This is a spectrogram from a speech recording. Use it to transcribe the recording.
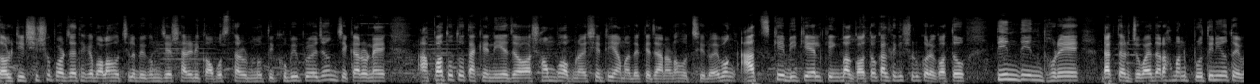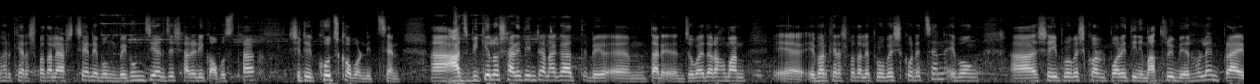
দলটির শীর্ষ পর্যায় থেকে বলা হচ্ছিল বেগম জিয়ার শারীরিক অবস্থার উন্নতি খুবই প্রয়োজন, যে কারণে আপাতত তাকে নিয়ে যাওয়া সম্ভব নয় সেটি আমাদেরকে জানানো হচ্ছিল। এবং আজকে বিকেল কিংবা গতকাল থেকে শুরু করে গত তিন দিন ধরে ডাক্তার জোবাইদা রহমান প্রতিনিয়ত এভারকে হাসপাতালে আসছেন এবং বেগম জিয়ার যে শারীরিক অবস্থা, সেটির খোঁজ খবর নিচ্ছেন। আজ বিকেলও সাড়ে তিনটা নাগাদ তার, জোবাইদা রহমান এভারকে হাসপাতালে প্রবেশ করেছেন এবং সেই প্রবেশ করার পরে তিনি মাত্রই বের হলেন প্রায়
